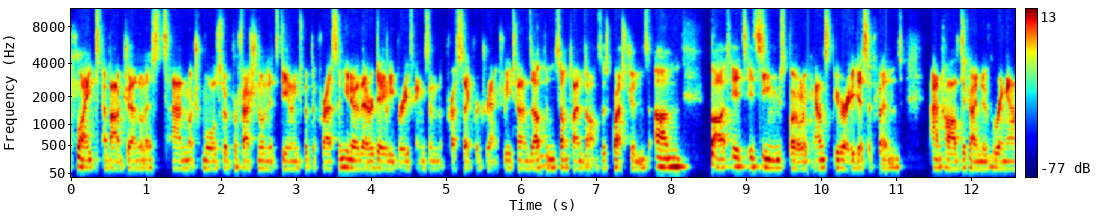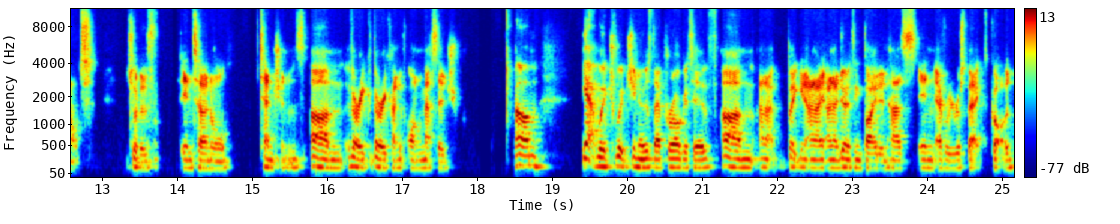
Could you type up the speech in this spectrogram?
plight about journalists and much more sort of professional in its dealings with the press. And you know, there are daily briefings, and the press secretary actually turns up and sometimes answers questions. Um, but it it seems, by all accounts, to be very disciplined and hard to kind of wring out sort of internal tensions. Um, very very kind of on message. Um, yeah, which which you know is their prerogative. Um, and I, but you know, and I, and I don't think Biden has, in every respect, got a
